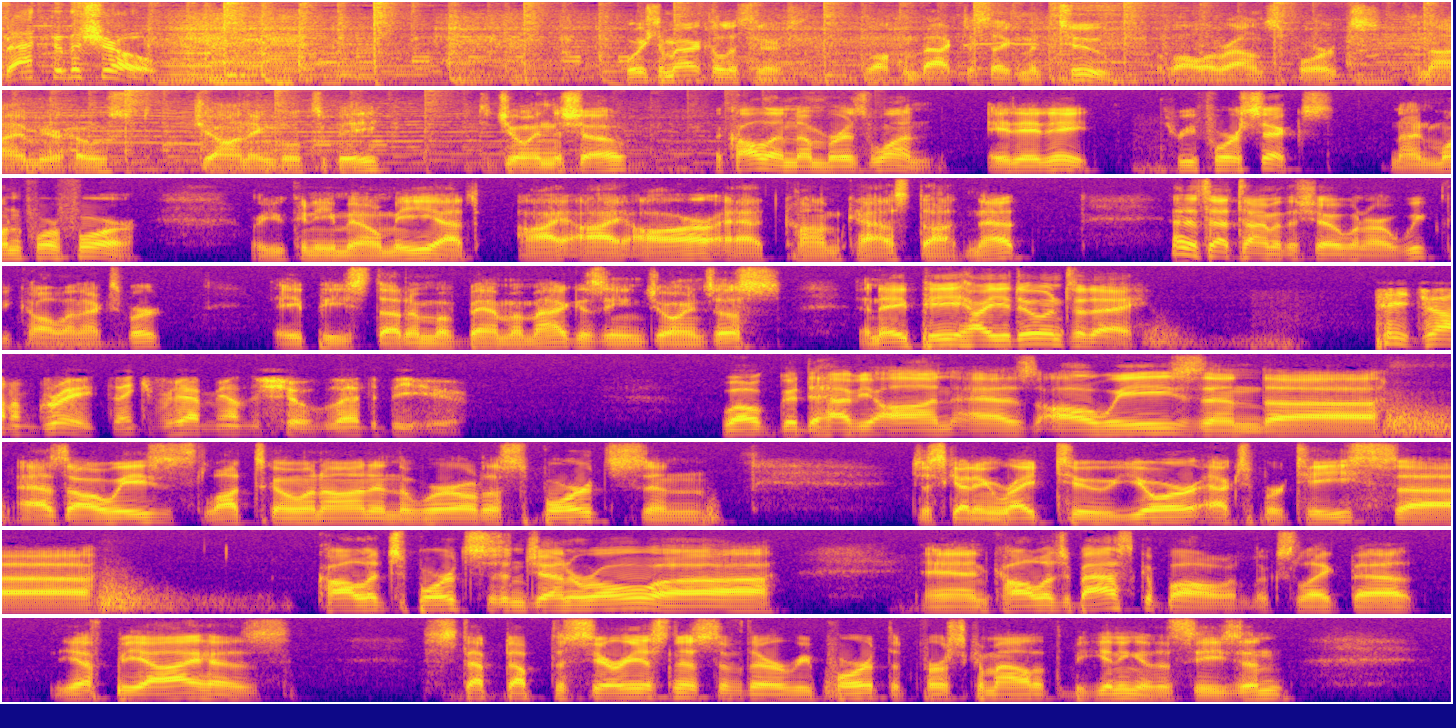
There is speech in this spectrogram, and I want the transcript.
back to the show. Voice America listeners, welcome back to segment two of All Around Sports, and I am your host, John Inglesby. To be. To join the show, the call in number is 1 888 346 9144, or you can email me at IIR at Comcast.net. And it's that time of the show when our weekly call in expert, AP Studham of Bama Magazine, joins us. And AP, how you doing today? Hey, John, I'm great. Thank you for having me on the show. Glad to be here. Well, good to have you on as always. And uh, as always, lots going on in the world of sports and just getting right to your expertise. Uh, college sports in general uh, and college basketball. It looks like that the FBI has stepped up the seriousness of their report that first came out at the beginning of the season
